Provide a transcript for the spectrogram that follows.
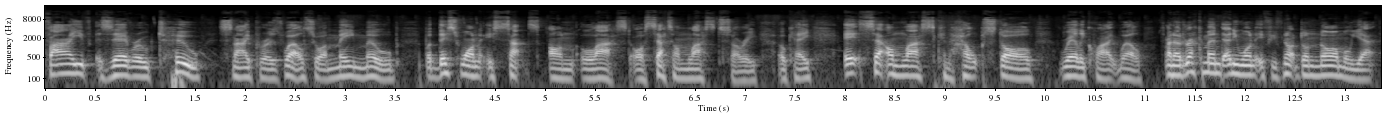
502 sniper as well, so a Maim MOAB, but this one is sat on last, or set on last, sorry, okay? It set on last can help stall really quite well. And I'd recommend anyone, if you've not done normal yet,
